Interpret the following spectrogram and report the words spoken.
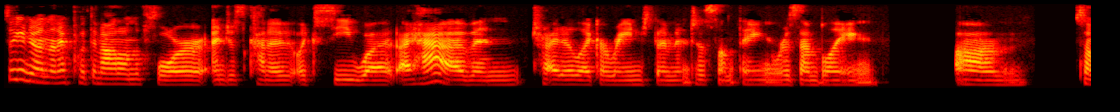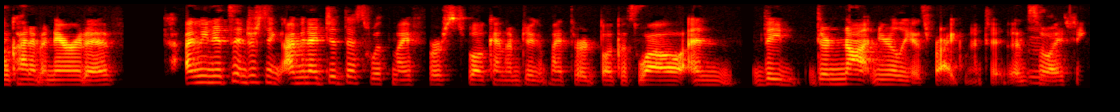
so you know, and then I put them out on the floor and just kind of like see what I have and try to like arrange them into something resembling um some kind of a narrative. I mean, it's interesting. I mean, I did this with my first book and I'm doing it with my third book as well, and they they're not nearly as fragmented. And mm. so I think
